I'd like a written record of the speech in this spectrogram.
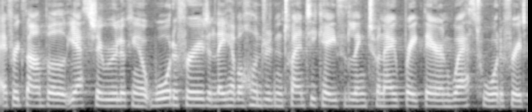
Uh, for example, yesterday we were looking at Waterford and they have 120 cases linked to an outbreak there in West Waterford.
